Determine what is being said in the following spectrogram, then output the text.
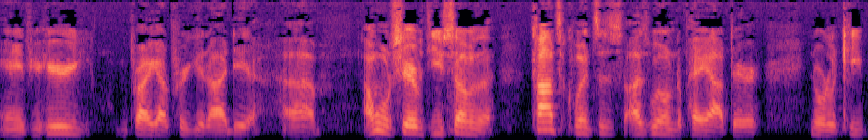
And if you're here, you probably got a pretty good idea. Um, I want to share with you some of the consequences I was willing to pay out there in order to keep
